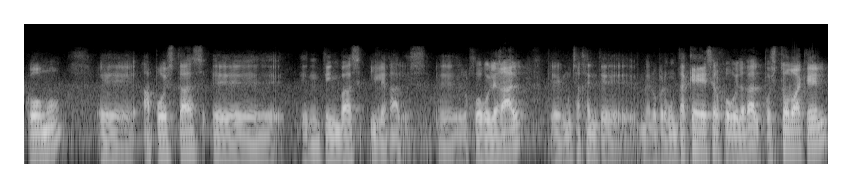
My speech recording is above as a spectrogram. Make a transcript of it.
como eh, apuestas eh, en timbas ilegales. el juego ilegal mucha gente me lo pregunta, ¿qué es el juego ilegal? Pues todo aquel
